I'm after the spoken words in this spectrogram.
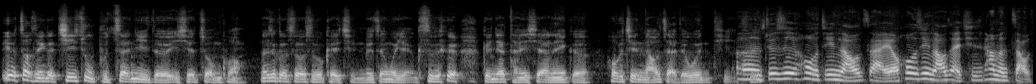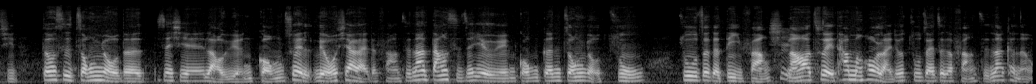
又造成一个居住不正义的一些状况。那这个时候是不是可以请梅政委员，是不是跟人家谈一下那个后进老宅的问题？呃，就是后进老宅哦，后进老宅其实他们早期都是中友的这些老员工，所以留下来的房子。那当时这些员工跟中友租租这个地方，然后所以他们后来就住在这个房子。那可能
